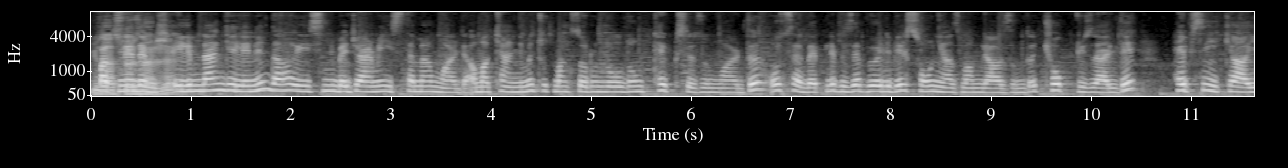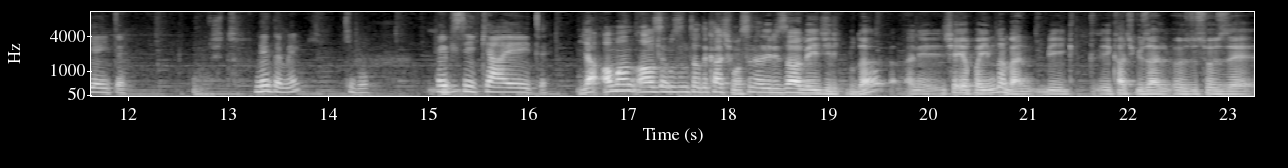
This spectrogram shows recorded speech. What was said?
güzel Bak ne sözlerle. demiş? Elimden gelenin daha iyisini becermeyi istemem vardı ama kendimi tutmak zorunda olduğum tek sözüm vardı. O sebeple bize böyle bir son yazmam lazımdı. Çok güzeldi. Hepsi hikayeydi. İşte. Ne demek ki bu? Hepsi hikayeydi. Ya aman ağzımızın tadı kaçmasın Ali Rıza Beycilik bu da. Hani şey yapayım da ben bir birkaç güzel özlü sözle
